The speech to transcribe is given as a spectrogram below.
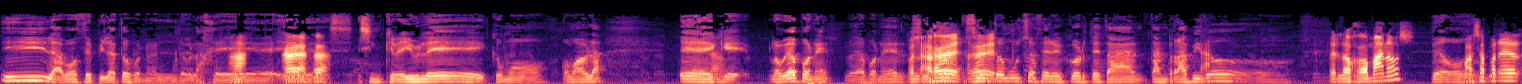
Y la voz de Pilatos, bueno, el doblaje Ah, eh, ah, es, ah. es increíble como, como habla. Eh. Que lo voy a poner, lo voy a poner. Bueno, siento mucho hacer el corte tan, tan rápido. Pero los romanos, Pero vamos a poner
